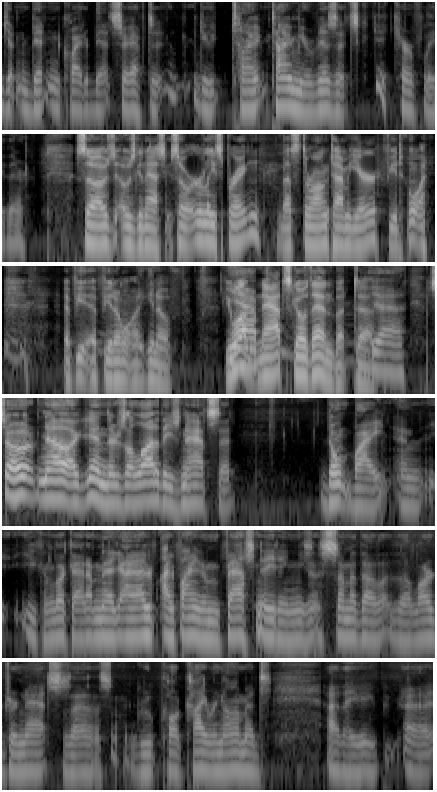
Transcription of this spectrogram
getting bitten quite a bit. So you have to do time time your visits carefully there. So I was I was going to ask you. So early spring, that's the wrong time of year if you don't want. If you if you don't want you know, if you yeah, want gnats, go then. But uh, yeah. So now again, there's a lot of these gnats that don't bite, and you can look at them. They, I, I find them fascinating. Some of the the larger gnats, uh, a group called chironomids, uh, they uh,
